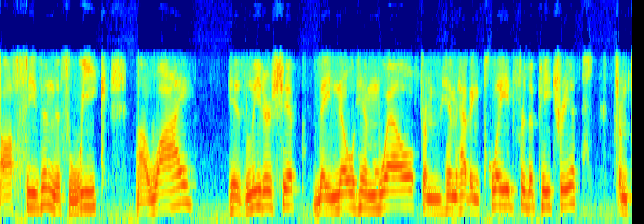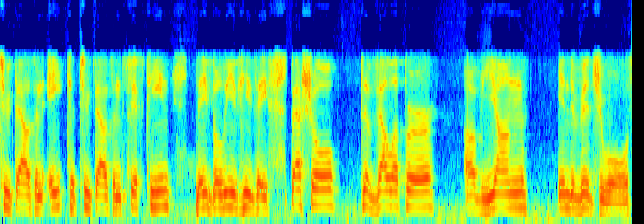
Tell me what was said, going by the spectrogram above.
off season, this week. Uh, why? His leadership. They know him well from him having played for the Patriots from 2008 to 2015. They believe he's a special developer of young individuals.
